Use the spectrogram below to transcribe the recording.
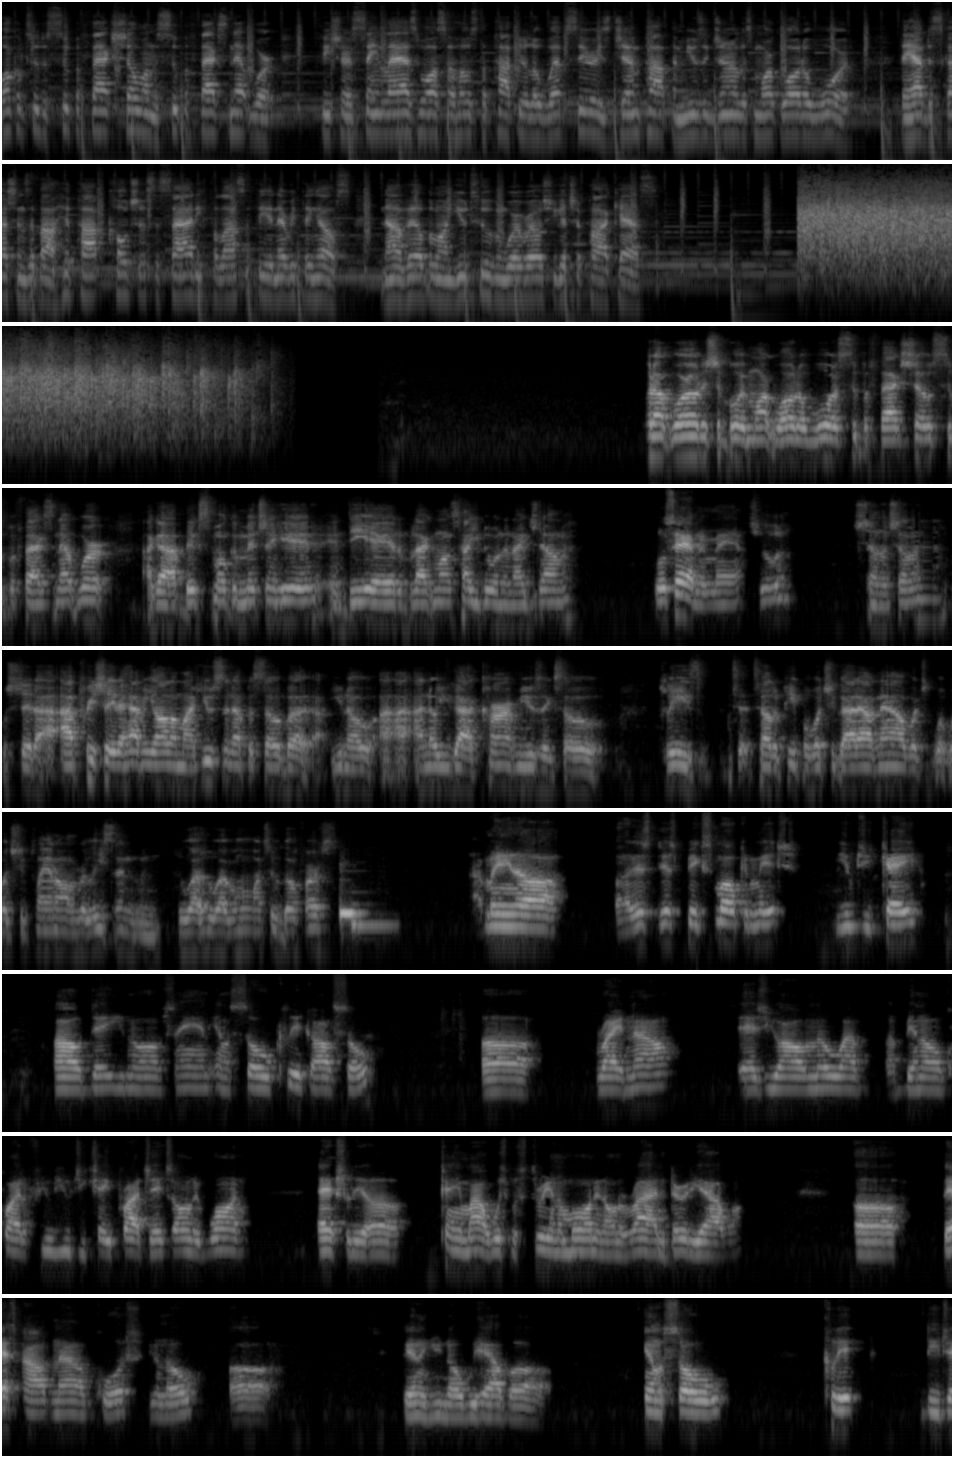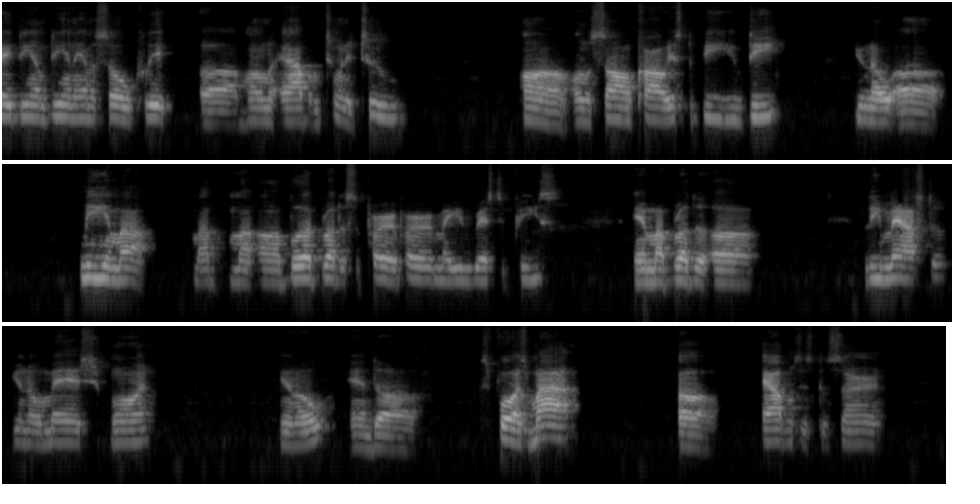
Welcome to the Superfacts Show on the Superfacts Network, featuring St. Laz, who also hosts the popular web series Gem Pop and music journalist Mark Waldo Ward. They have discussions about hip hop, culture, society, philosophy, and everything else. Now available on YouTube and wherever else you get your podcasts. What up, world? It's your boy Mark Waldo Ward, Superfacts Show, Superfacts Network. I got Big Smoking Mitch in here and DA of the Blac Monks. How you doing tonight, gentlemen? What's happening, man? Chilling. Chilling, chilling. Well, shit, I, I appreciate having y'all on my Houston episode, but you know, I, I know you got current music, so please t- tell the people what you got out now, what what, what you plan on releasing, and whoever whoever wants to go first. I mean, uh, uh this this big smoking Mitch, UGK, all day. You know what I'm saying? In a soul click also. Uh, right now, as you all know, I've I've been on quite a few UGK projects. Only one actually uh came out, which was three in the morning on the Riding Dirty album. Uh, that's out now, of course. You know. Uh, then you know we have uh Inner Soul Click, DJ DMD and Inner Soul Click uh, on the album 22 uh, on a song called It's the B-U-D. You know, uh, me and my my my uh, brother Superb Herb, may he rest in peace, and my brother uh, Lee Master, you know, Mash One, you know, and uh, as far as my uh, albums is concerned,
